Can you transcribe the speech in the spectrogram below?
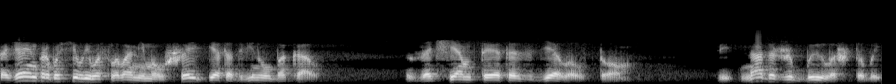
Хозяин пропустил его слова мимо ушей и отодвинул бокал. «Зачем ты это сделал, Том? Ведь надо же было, чтобы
